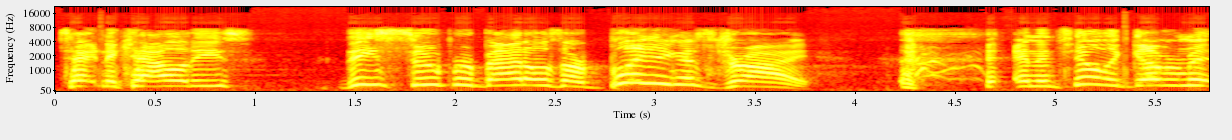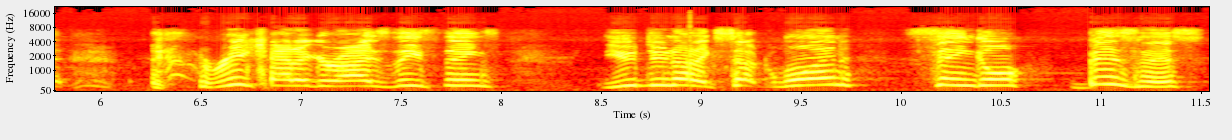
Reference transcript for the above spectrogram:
technicalities? These super battles are bleeding us dry. and until the government recategorize these things, you do not accept one single business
